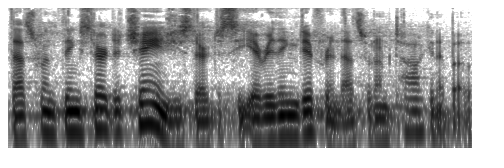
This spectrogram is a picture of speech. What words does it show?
That's when things start to change. You start to see everything different. That's what I'm talking about.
